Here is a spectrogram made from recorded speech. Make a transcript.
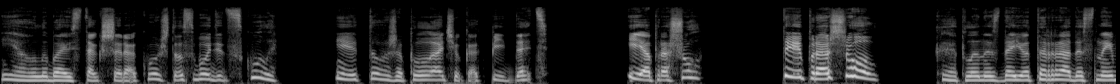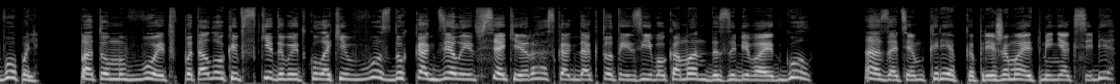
Я улыбаюсь так широко, что сводит скулы, и тоже плачу, как пить дать. «Я прошел?» «Ты прошел!» Кэплан издает радостный вопль, потом вводит в потолок и вскидывает кулаки в воздух, как делает всякий раз, когда кто-то из его команды забивает гол, а затем крепко прижимает меня к себе,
